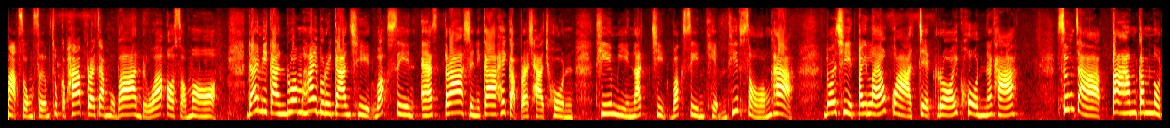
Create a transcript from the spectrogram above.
มัครส่งเสริมสุขภาพประจำหมู่บ้าน หรือว่าอสม ได้มีการร่วมให้บริการฉีดวัคซีนแอสตราเซเนกาให้กับประชาชน ที่มีนัดฉีดวัคซีนเข็มที่ 2 ค่ะ โดยฉีดไปแล้วกว่า 700 คนนะคะ ซึ่งจากตามกำหนด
